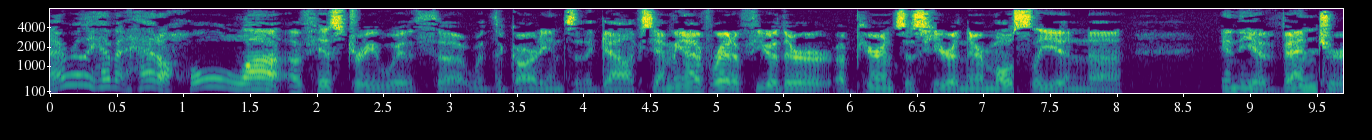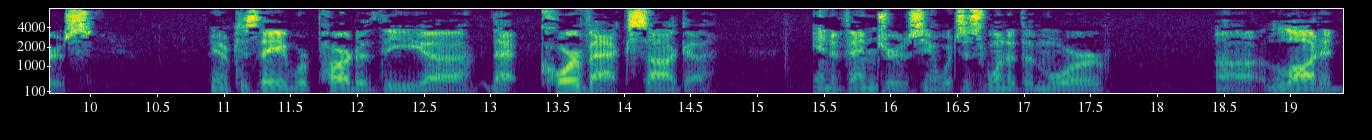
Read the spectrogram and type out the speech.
I really haven't had a whole lot of history with uh, with the Guardians of the Galaxy. I mean, I've read a few of their appearances here and there, mostly in uh, in the Avengers. You know, because they were part of the uh, that Korvac saga in Avengers. You know, which is one of the more uh, lauded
